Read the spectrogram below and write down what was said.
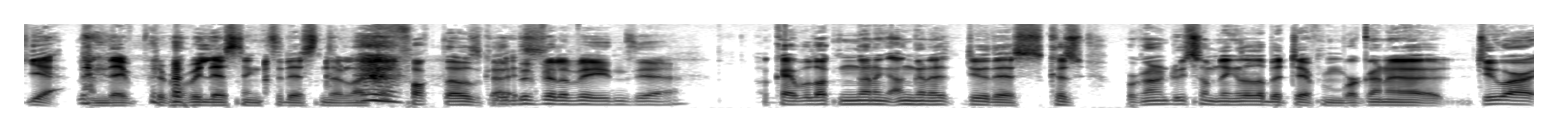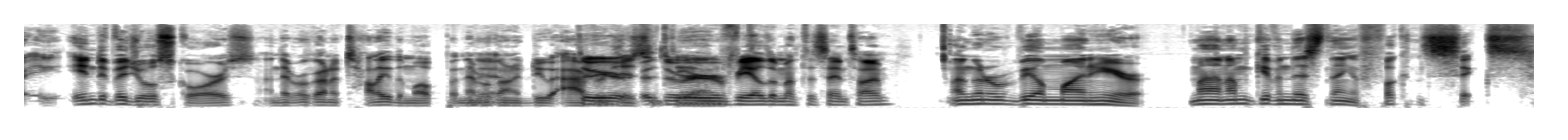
Yeah, and they, they're probably listening to this and they're like, "Fuck those guys." In guys." the Philippines, yeah. Okay, well, look, I'm gonna I'm gonna do this because we're gonna do something a little bit different. We're gonna do our individual scores, and then we're gonna tally them up, and then we're gonna do Do, averages. do the we end. reveal them at the same time? I'm gonna reveal mine here. Man, I'm giving this thing a fucking six.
